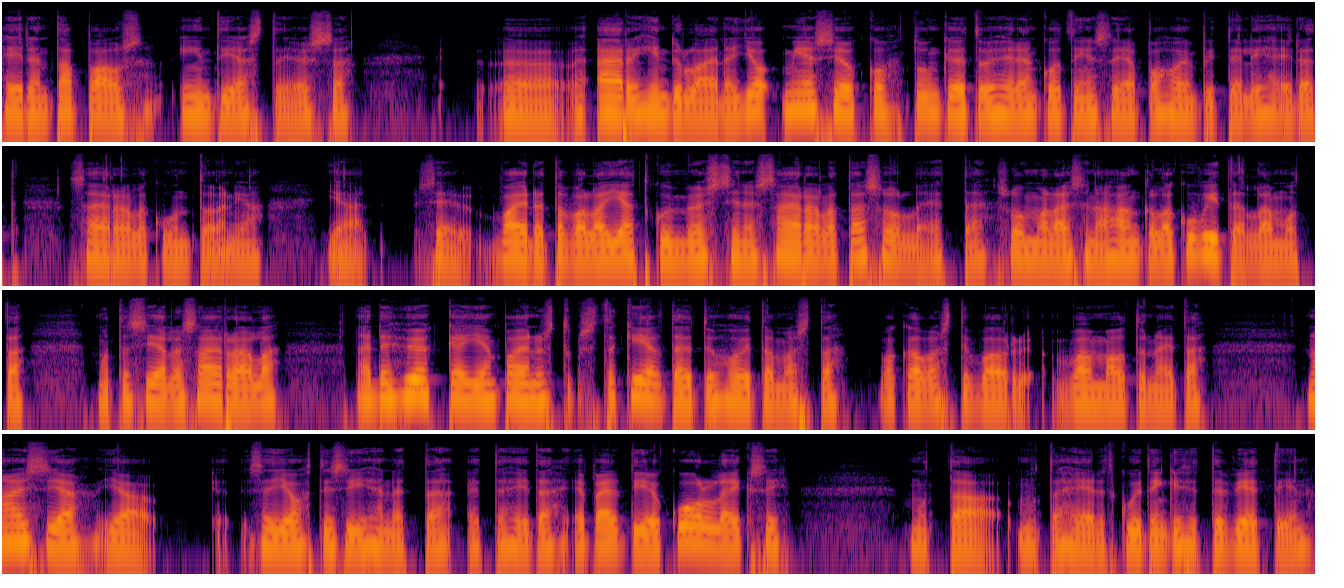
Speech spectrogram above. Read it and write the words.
heidän tapaus Intiasta, joissa äärihindulainen jo, miesjoukko tunkeutui heidän kotiinsa ja pahoinpiteli heidät sairaalakuntoon. Ja, ja se vaino tavallaan jatkui myös sinne sairaalatasolle, että suomalaisena hankala kuvitella, mutta, mutta siellä sairaala näiden hyökkäjien painostuksesta kieltäytyi hoitamasta vakavasti vauri- vammautuneita naisia ja se johti siihen, että, että heitä epäiltiin jo kuolleiksi, mutta, mutta heidät kuitenkin sitten vietiin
